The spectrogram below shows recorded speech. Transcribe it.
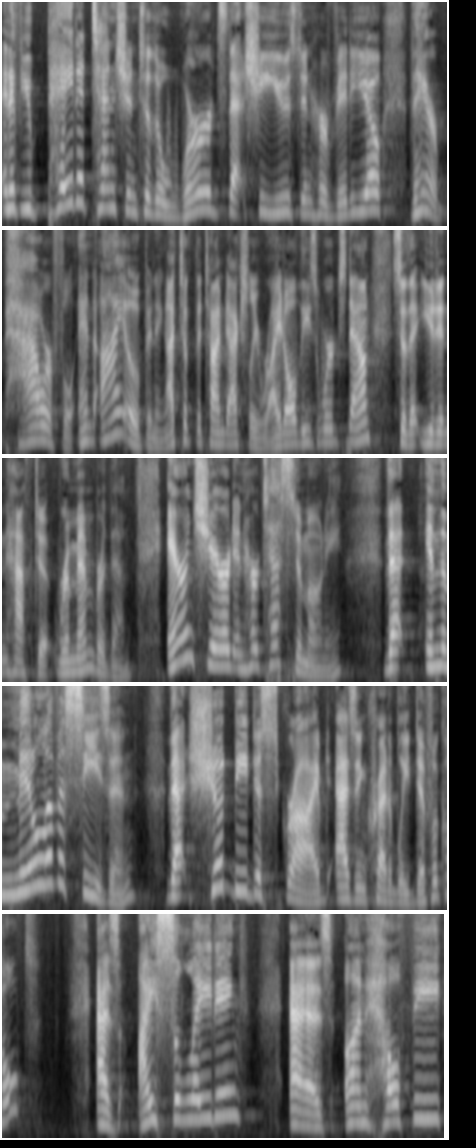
And if you paid attention to the words that she used in her video, they are powerful and eye opening. I took the time to actually write all these words down so that you didn't have to remember them. Erin shared in her testimony that in the middle of a season that should be described as incredibly difficult, as isolating, as unhealthy,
